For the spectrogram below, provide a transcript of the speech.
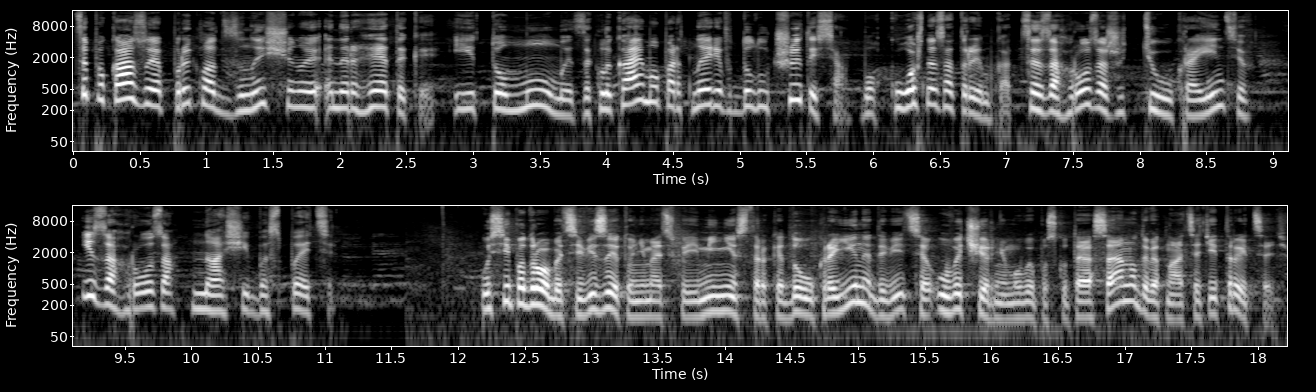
Це показує приклад знищеної енергетики. І тому ми закликаємо партнерів долучитися, бо кожна затримка це загроза життю українців і загроза нашій безпеці. Усі подробиці візиту німецької міністерки до України дивіться у вечірньому випуску ТСН о 19.30.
